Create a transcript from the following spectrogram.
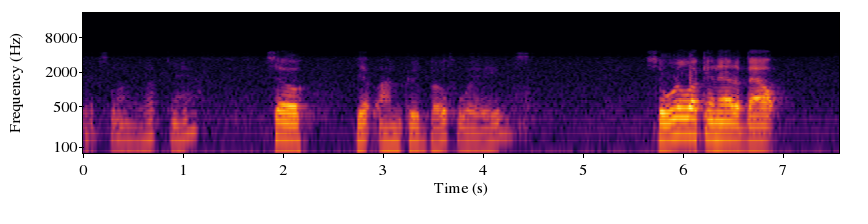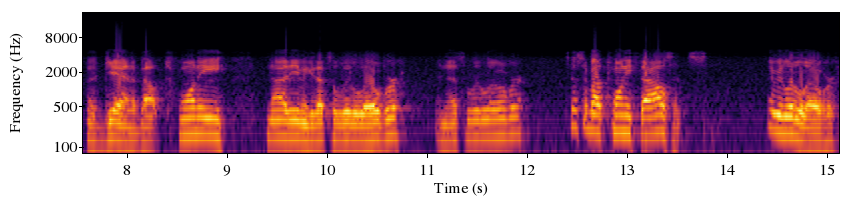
let's line it up there. So, yep, I'm good both ways. So we're looking at about, again, about 20, not even, because that's a little over, and that's a little over, just about 20 thousandths, maybe a little over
